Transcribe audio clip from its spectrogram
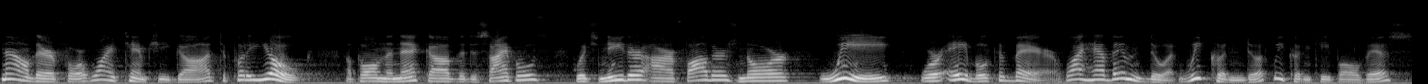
now therefore, why tempt ye God to put a yoke upon the neck of the disciples, which neither our fathers nor we were able to bear? Why have them do it? We couldn't do it. We couldn't keep all this.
